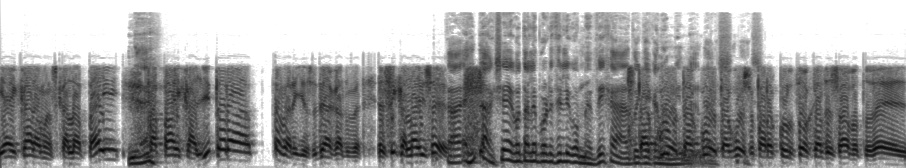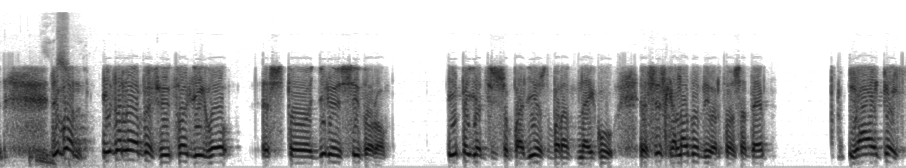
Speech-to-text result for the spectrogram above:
Η αικάρα μας καλά πάει, Ναι. θα πάει καλύτερα. Δεν βαριέσαι, τι να κάνουμε. Εσύ καλά είσαι; Α, εντάξει, έχω ταλαιπωρηθεί λίγο με βήχα. Το Τα και έκανα ακούω, μία, τα ναι, ακούω, εντάξει. τα ακούω, σε παρακολουθώ κάθε Σάββατο. Δε. Λοιπόν, ήθελα να απευθυνθώ λίγο στον κύριο Ισίδωρο. Είπε για τις ισοπαλίες του Παναθηναϊκού. Εσείς καλά το διορθώσατε. Η ΑΕΚ έχει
